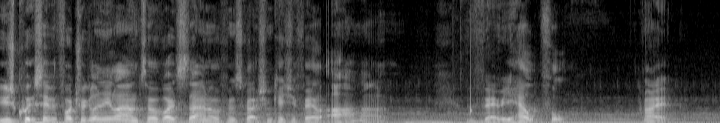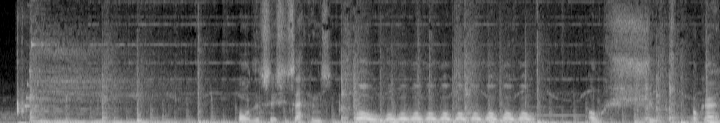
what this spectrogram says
Use quick save before triggering any alarm to avoid starting over from scratch in case you fail. Ah, very helpful. Alright. Oh, there's 60 seconds. Whoa, whoa, whoa, whoa, whoa, whoa, whoa, whoa, whoa, whoa. Oh, shoot. Okay.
